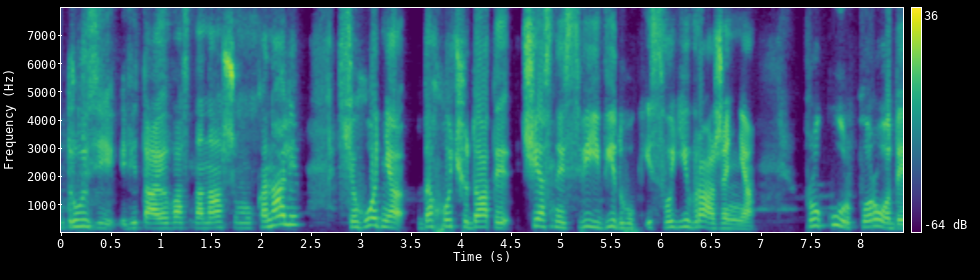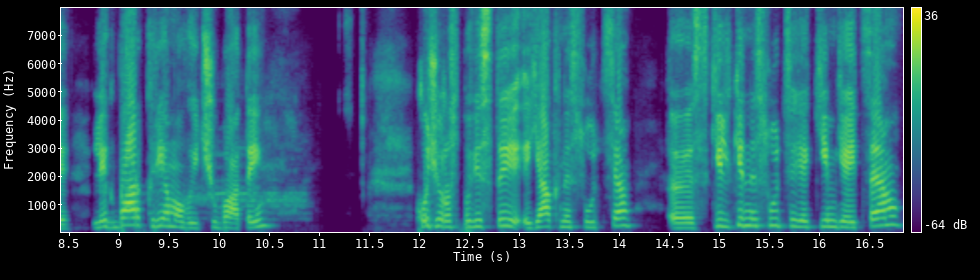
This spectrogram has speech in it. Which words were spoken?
Друзі, вітаю вас на нашому каналі. Сьогодні да, хочу дати чесний свій відгук і свої враження про кур породи Лікбар кремовий чубатий. Хочу розповісти, як несуться, е, скільки несуться, яким яйцем,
